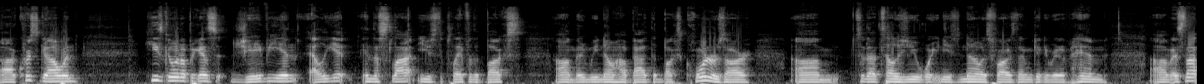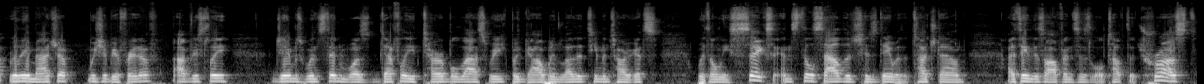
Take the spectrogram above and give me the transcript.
Uh, Chris Godwin, he's going up against Javien Elliott in the slot. Used to play for the Bucs, um, and we know how bad the Bucs corners are. Um, so that tells you what you need to know as far as them getting rid of him. Um, it's not really a matchup we should be afraid of, obviously. Jameis Winston was definitely terrible last week, but Godwin led the team in targets with only six and still salvaged his day with a touchdown. I think this offense is a little tough to trust,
